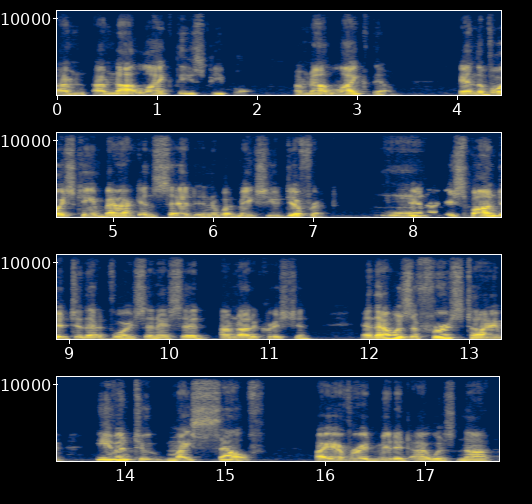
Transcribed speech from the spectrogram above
I'm I'm not like these people. I'm not like them. And the voice came back and said, And what makes you different? Mm. And I responded to that voice and I said, I'm not a Christian. And that was the first time, even to myself, I ever admitted I was not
